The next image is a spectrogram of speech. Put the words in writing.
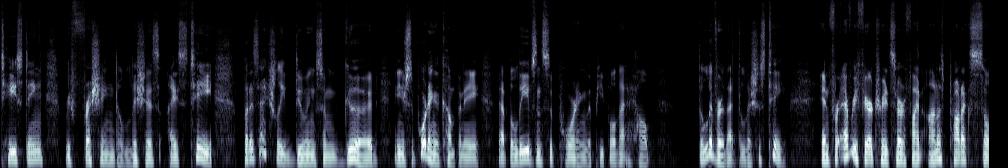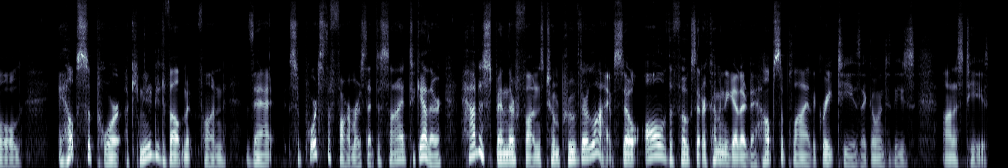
tasting, refreshing, delicious iced tea, but it's actually doing some good and you're supporting a company that believes in supporting the people that help deliver that delicious tea. And for every fair trade certified honest product sold, it helps support a community development fund that supports the farmers that decide together how to spend their funds to improve their lives. So, all of the folks that are coming together to help supply the great teas that go into these honest teas,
